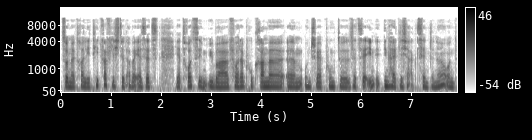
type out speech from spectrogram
zur Neutralität verpflichtet, aber er setzt ja trotzdem über Förderprogramme ähm, und Schwerpunkte, setzt er in, inhaltliche Akzente. Ne? Und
